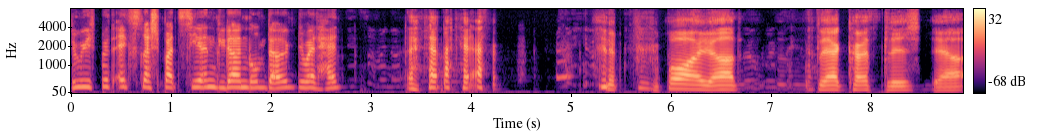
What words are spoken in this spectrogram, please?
Du, ich bin extra spazieren gegangen, um da irgendwie mein Handy Boah, ja, sehr köstlich, ja.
